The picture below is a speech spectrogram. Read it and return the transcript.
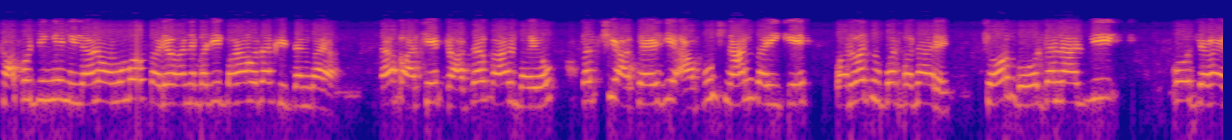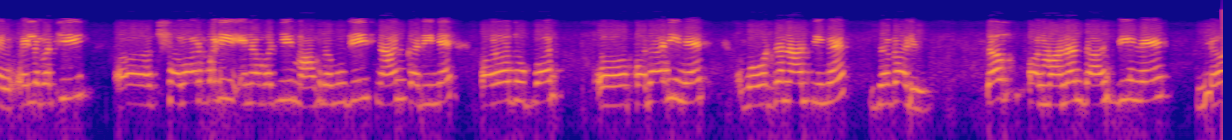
ઠાકોરજીની લીલાનો અનુભવ કર્યો અને પછી ઘણા બધા કીર્તન ગાયા. પાસે પ્રાતઃકાલ ગયો. પછી આચાર્યજી આપું સ્નાન તરીકે પર્વત ઉપર પધારે. જો ગોવર્ધનનાથજી કો જણાયું એટલે પછી સવાર પડી. એના પછી મહાપ્રભુજી સ્નાન કરીને પર્વત ઉપર પધારીને ગોવર્ધનનાથજીને જગાડ્યું. તબ પરમાનંદ દાસજીને ય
